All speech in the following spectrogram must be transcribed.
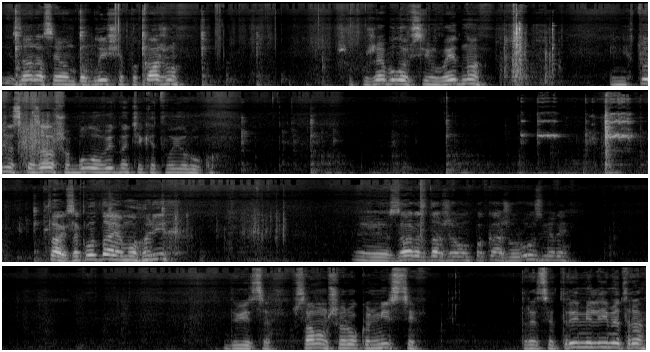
І зараз я вам поближче покажу, щоб вже було всім видно. І ніхто не сказав, що було видно тільки твою руку. Так, закладаємо горіх. Е, Зараз навіть вам покажу розміри. Дивіться, в самому широкому місці 33 мм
